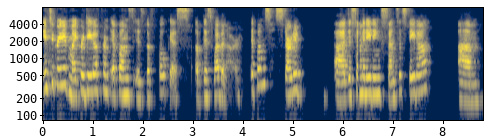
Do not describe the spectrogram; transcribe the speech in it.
Integrated microdata from IPUMS is the focus of this webinar. IPUMS started uh, disseminating census data um,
